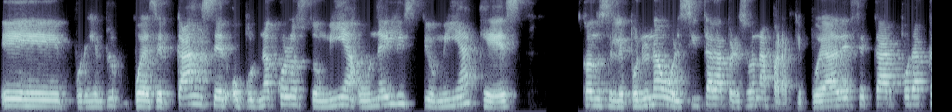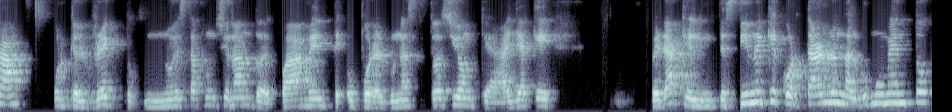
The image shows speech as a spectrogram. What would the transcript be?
eh, por ejemplo, puede ser cáncer, o por una colostomía o una ilistiomía, que es cuando se le pone una bolsita a la persona para que pueda defecar por acá, porque el recto no está funcionando adecuadamente o por alguna situación que haya que ¿verdad? Que el intestino hay que cortarlo en algún momento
